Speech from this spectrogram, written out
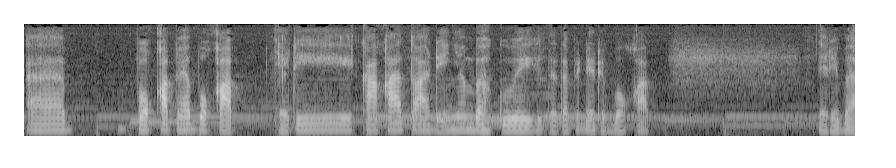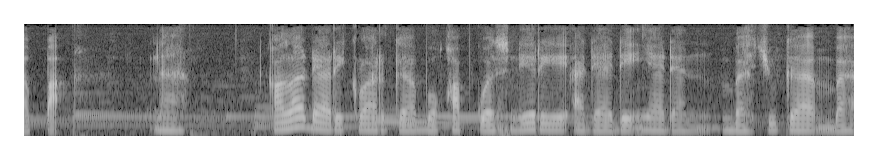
uh, bokapnya bokap. Jadi kakak atau adiknya mbah gue gitu tapi dari bokap dari bapak. Nah kalau dari keluarga bokap gue sendiri ada adiknya dan mbah juga mbah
